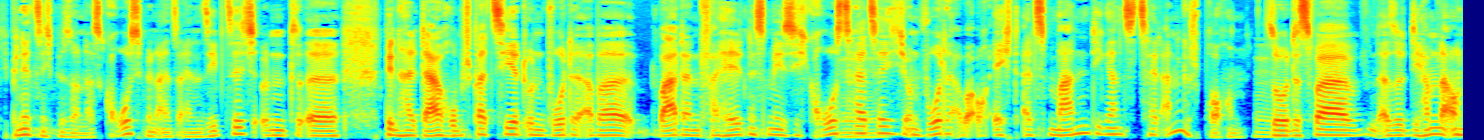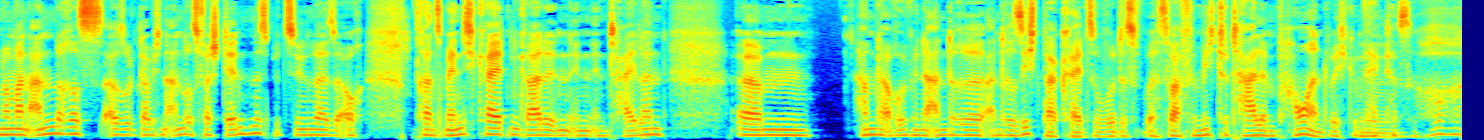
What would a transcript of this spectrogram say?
ich bin jetzt nicht besonders groß, ich bin 1,71 und äh, bin halt da rumspaziert und wurde aber, war dann verhältnismäßig groß mhm. tatsächlich und wurde aber auch echt als Mann die ganze Zeit angesprochen. Mhm. So, das war, also die haben da auch nochmal ein anderes, also glaube ich, ein anderes Verständnis, beziehungsweise auch Transmännlichkeiten, gerade in, in, in Thailand. Ähm, haben da auch irgendwie eine andere, andere Sichtbarkeit. So, das, das war für mich total empowernd, wo ich gemerkt mhm. habe, so, oh,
